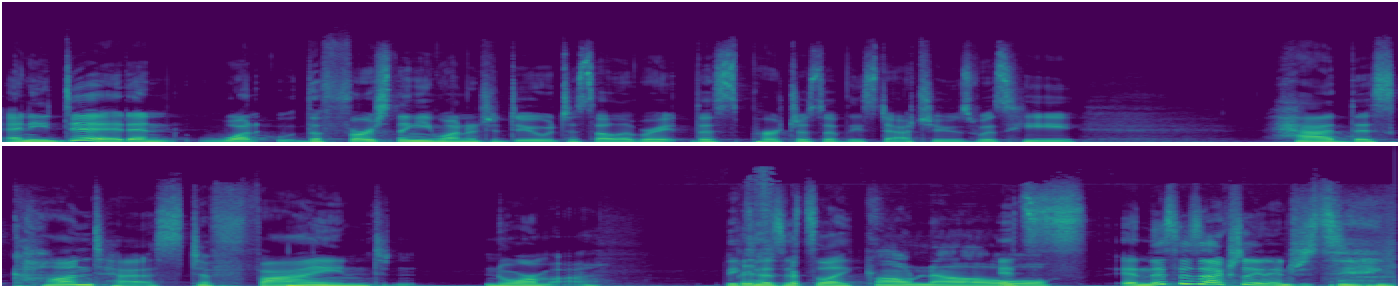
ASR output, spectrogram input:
And he did. And what the first thing he wanted to do to celebrate this purchase of these statues was he had this contest to find Norma because it's like Oh no. it's and this is actually an interesting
